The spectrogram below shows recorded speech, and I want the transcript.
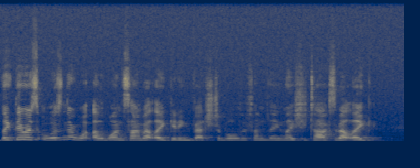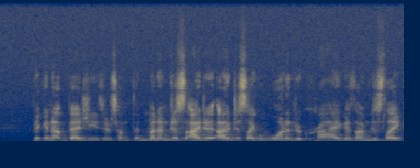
Like there was, wasn't there one- uh, one song about like getting vegetables or something? Like she talks about like picking up veggies or something. But I'm just, Mhm. I, just, I just like wanted to cry because I'm just like,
